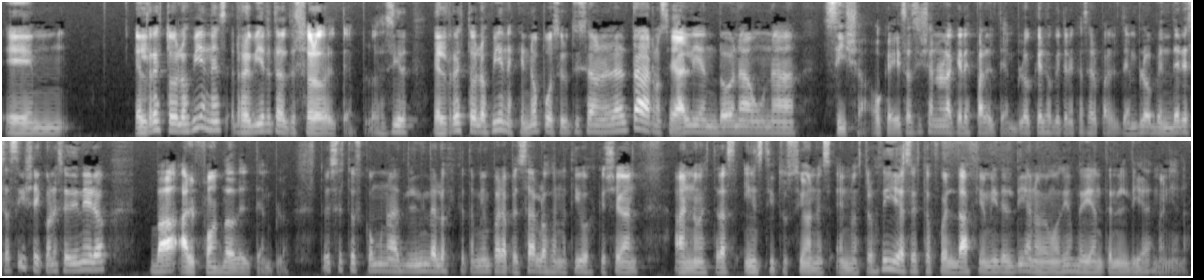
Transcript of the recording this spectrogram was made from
Em, el resto de los bienes revierte al tesoro del templo. Es decir, el resto de los bienes que no puede ser utilizado en el altar, no sé, alguien dona una silla, ok, esa silla no la querés para el templo, ¿qué es lo que tienes que hacer para el templo? Vender esa silla y con ese dinero va al fondo del templo. Entonces esto es como una linda lógica también para pensar los donativos que llegan a nuestras instituciones en nuestros días. Esto fue el Dafio Mi del día, nos vemos Dios mediante en el día de mañana.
